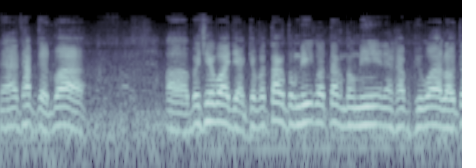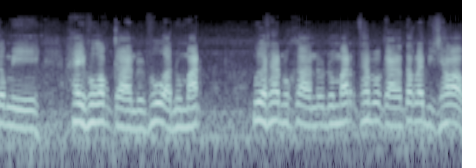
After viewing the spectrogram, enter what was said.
นะถ้าเกิดว่า ไม่ใช่ว่าอยากจะมาตั้งตรงนี้ก็ตั้งตรงนี้นะครับ คือว่าเราต้องมีให้ผู้กำกับการเป็นผู้อนุมัติ เมื่อท่านผู้การอนุมัติท่านผู้การต้องรับผิดชอบ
